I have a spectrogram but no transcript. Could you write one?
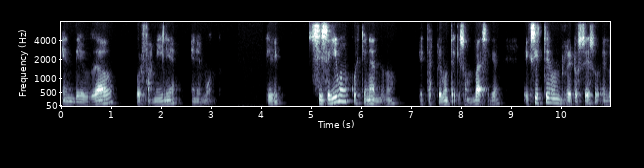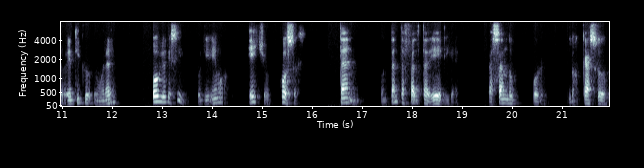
endeudado por familia en el mundo. Si seguimos cuestionando estas preguntas que son básicas, ¿existe un retroceso en lo ético y moral? Obvio que sí, porque hemos hecho cosas tan, con tanta falta de ética, pasando por los casos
